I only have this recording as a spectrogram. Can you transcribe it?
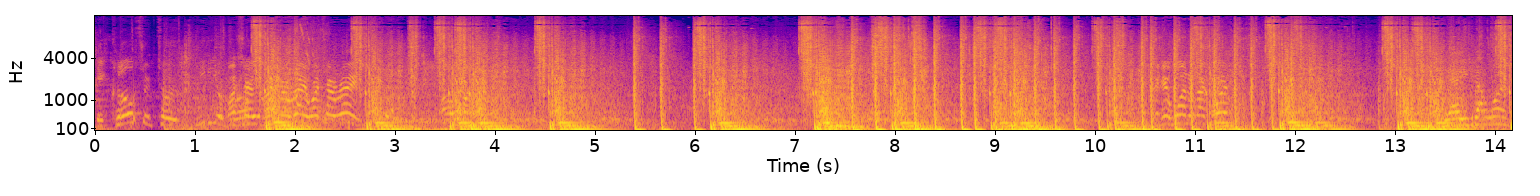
Get closer to me, bro. Watch our, watch our right, watch our right. I hit one, I'm not one. Yeah, you got one.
